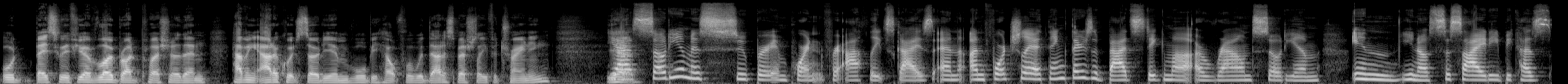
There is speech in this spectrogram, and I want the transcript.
or basically if you have low blood pressure, then having adequate sodium will be helpful with that, especially for training. Yeah. sodium is super important for athletes, guys. And unfortunately, I think there's a bad stigma around sodium in, you know, society because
